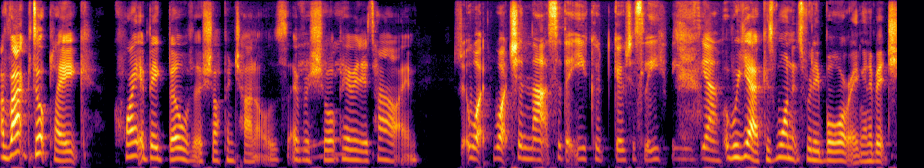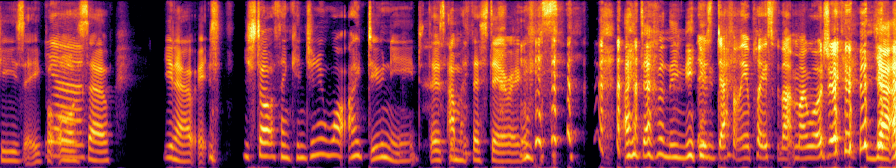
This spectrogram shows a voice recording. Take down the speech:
I racked up like quite a big bill with those shopping channels over a short period of time. What watching that so that you could go to sleep? Yeah, Well, yeah, because one, it's really boring and a bit cheesy, but Yeah. also, you know, it. You start thinking, do you know what? I do need those amethyst earrings. I definitely need. there's definitely a place for that in my wardrobe. yeah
